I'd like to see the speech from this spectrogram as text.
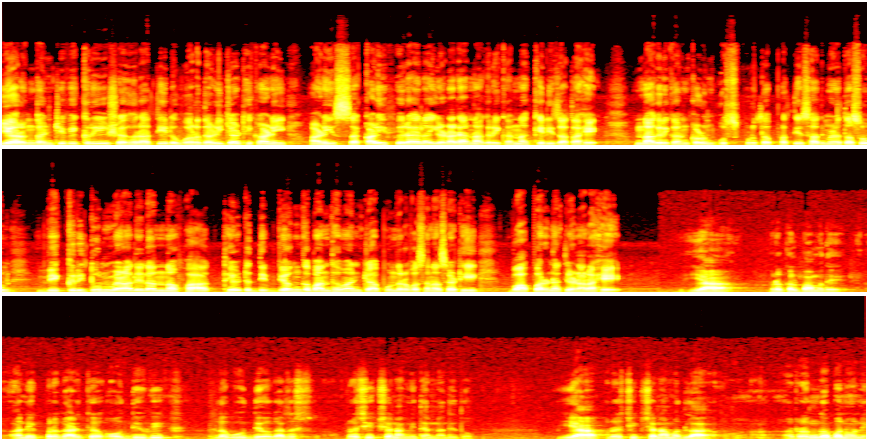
या रंगांची विक्री शहरातील वर्दळीच्या ठिकाणी आणि सकाळी फिरायला येणाऱ्या नागरिकांना केली जात आहे. नागरिकांकडून उत्स्फूर्त प्रतिसाद मिळत असून विक्रीतून मिळालेला नफा थेट दिव्यांग बांधवांच्या पुनर्वसनासाठी वापरण्यात येणार आहे. या प्रकल्पामध्ये अनेक प्रकारचं औद्योगिक लघुउद्योगाचं प्रशिक्षण आम्ही त्यांना देतो. या प्रशिक्षणामधला रंग बनवणे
